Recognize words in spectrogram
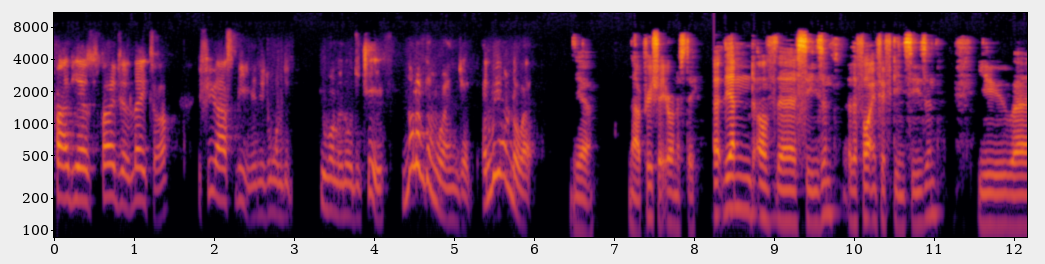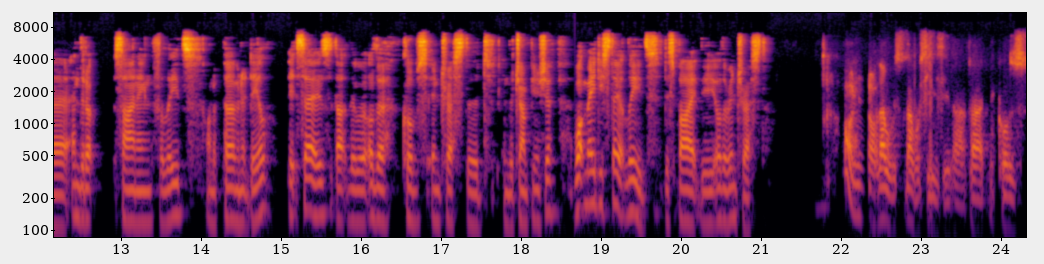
five years, five years later, if you ask me and you want to, you want to know the truth, none of them were injured, and we all know it. Yeah. No, I appreciate your honesty. At the end of the season, the 14-15 season, you uh, ended up signing for Leeds on a permanent deal. It says that there were other clubs interested in the championship. What made you stay at Leeds despite the other interest? Oh no, that was that was easy, that right? Because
